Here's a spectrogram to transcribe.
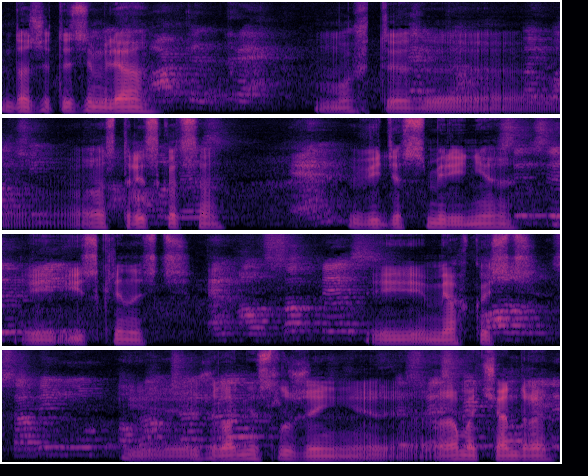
Даже эта земля может э, растрескаться в виде смирения и искренность, и мягкость, и желание служения Рамачандра,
